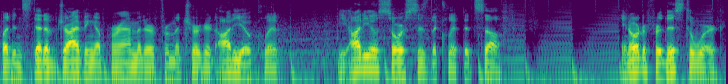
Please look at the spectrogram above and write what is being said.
but instead of driving a parameter from a triggered audio clip, the audio source is the clip itself. In order for this to work,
